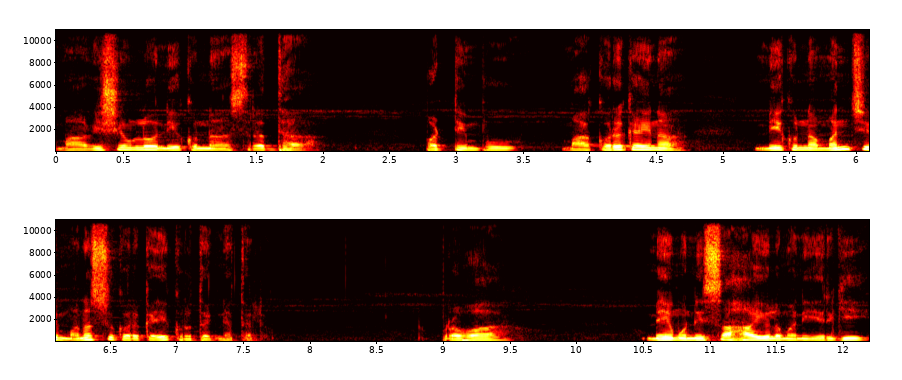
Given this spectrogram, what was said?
మా విషయంలో నీకున్న శ్రద్ధ పట్టింపు మా కొరకైన నీకున్న మంచి మనస్సు కొరకై కృతజ్ఞతలు. ప్రభా మేము నిస్సహాయులమని ఎరిగి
